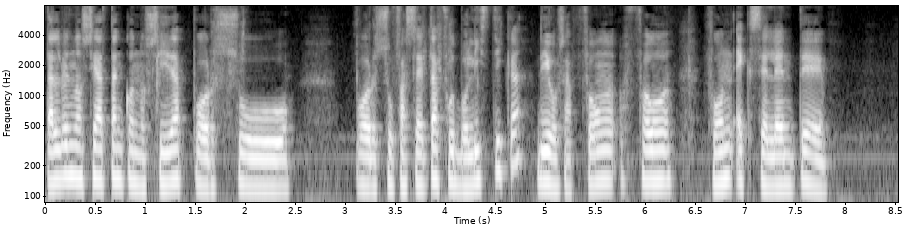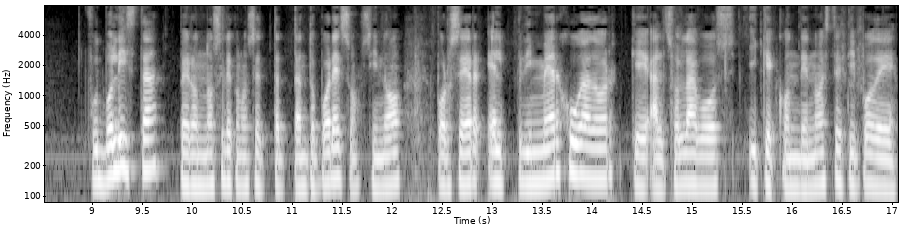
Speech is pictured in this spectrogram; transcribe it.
tal vez no sea tan conocida por su por su faceta futbolística. Digo, o sea, fue, fue, fue un excelente futbolista, pero no se le conoce tanto por eso, sino por ser el primer jugador que alzó la voz y que condenó este tipo de,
